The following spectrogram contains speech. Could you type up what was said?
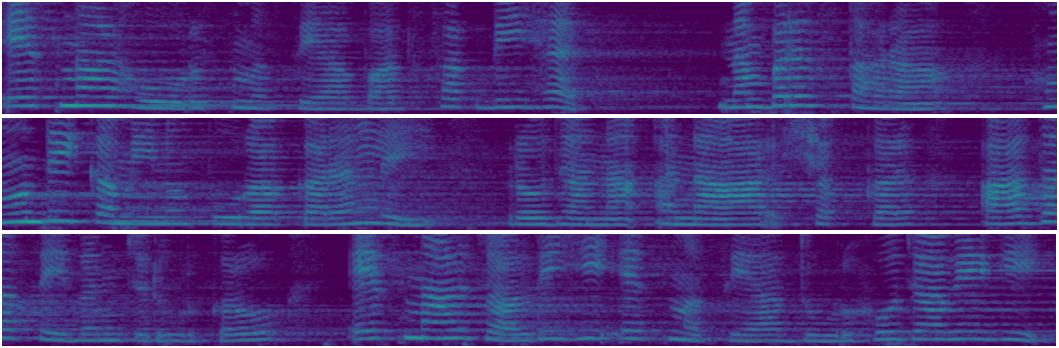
ਇਸ ਨਾਲ ਹੋਰ ਸਮੱਸਿਆ ਵੱਧ ਸਕਦੀ ਹੈ। ਨੰਬਰ 17 ਖੂਨ ਦੀ ਕਮੀ ਨੂੰ ਪੂਰਾ ਕਰਨ ਲਈ ਰੋਜ਼ਾਨਾ ਅਨਾਰ, ਸ਼ੱਕਰ ਆਦਿ ਦਾ ਸੇਵਨ ਜ਼ਰੂਰ ਕਰੋ। ਇਸ ਨਾਲ ਜਲਦੀ ਹੀ ਇਹ ਸਮੱਸਿਆ ਦੂਰ ਹੋ ਜਾਵੇਗੀ।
